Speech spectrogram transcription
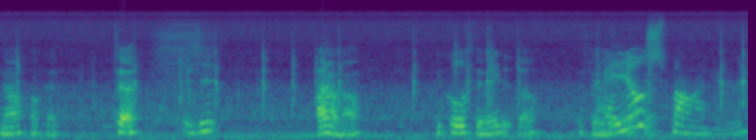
No, okay. Tuh. Is it? I don't know. Be cool if they made it though. If they made Hello, it. spawner.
